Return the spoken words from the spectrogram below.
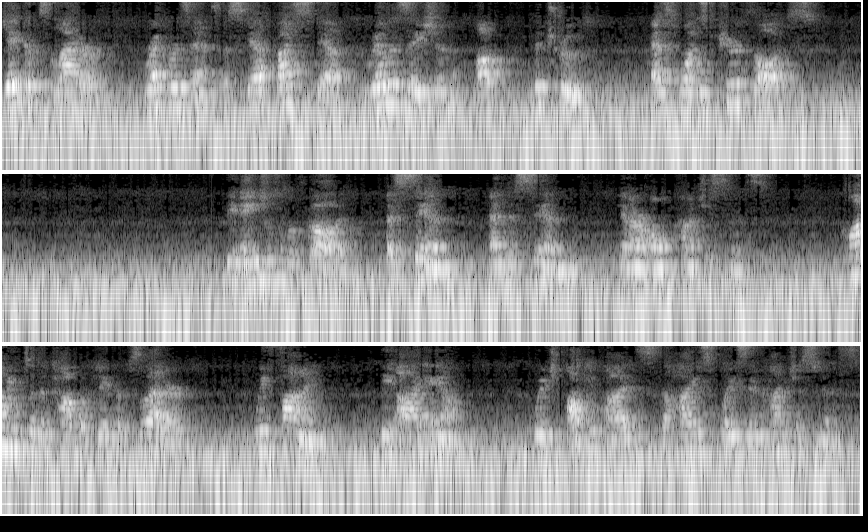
Jacob's ladder represents a step-by-step realization of the truth as one's pure thoughts. The angels of God ascend and descend in our own consciousness. Climbing to the top of Jacob's ladder, we find the I am, which occupies the highest place in consciousness.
